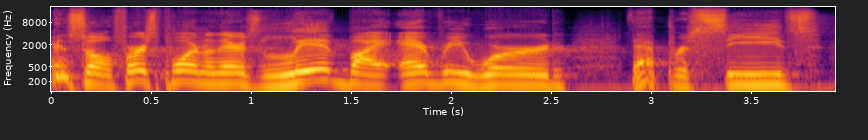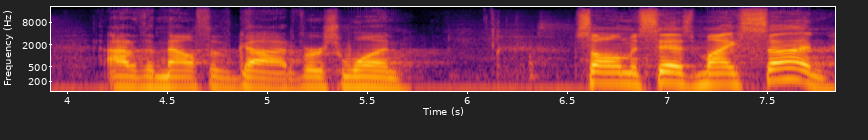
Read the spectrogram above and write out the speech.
And so, first point on there is live by every word that proceeds out of the mouth of God. Verse 1 Solomon says, My son,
